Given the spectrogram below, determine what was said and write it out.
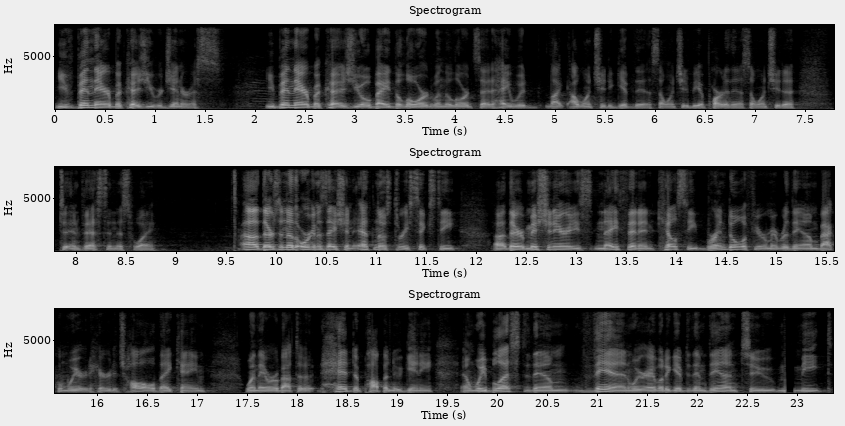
You've been there because you were generous. You've been there because you obeyed the Lord when the Lord said, "Hey, would like I want you to give this. I want you to be a part of this. I want you to to invest in this way." Uh, there's another organization, Ethnos 360. Uh, they're missionaries, Nathan and Kelsey Brindle. If you remember them, back when we were at Heritage Hall, they came when they were about to head to Papua New Guinea, and we blessed them then. We were able to give to them then to meet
